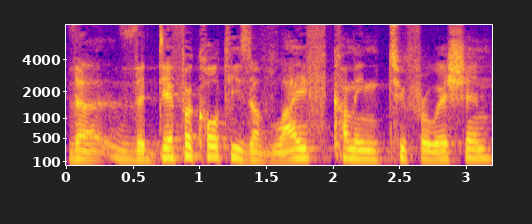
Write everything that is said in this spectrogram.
the, the difficulties of life coming to fruition,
